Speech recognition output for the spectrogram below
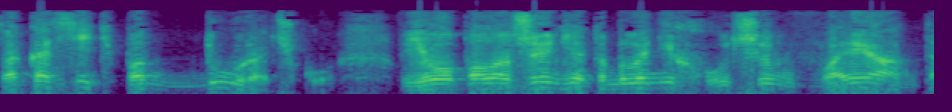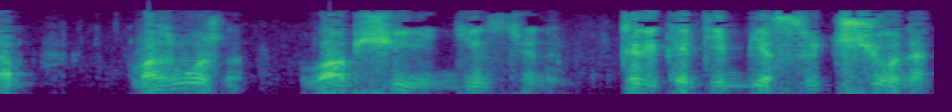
закосить под дурочку. В его положении это было не худшим вариантом. Возможно, вообще единственным. Только тебе, сучонок,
